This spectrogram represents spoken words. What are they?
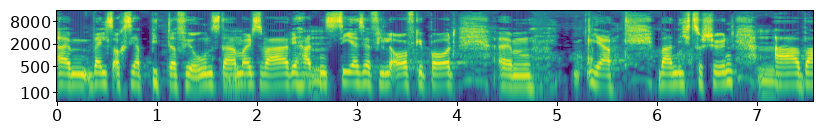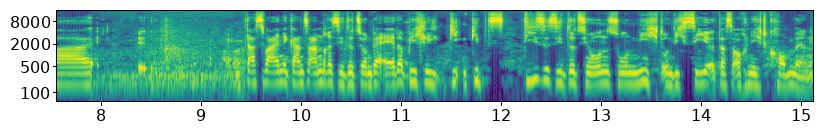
ähm, weil es auch sehr bitter für uns damals mhm. war. Wir hatten mhm. sehr, sehr viel aufgebaut. Ähm, ja, war nicht so schön. Mhm. Aber äh, das war eine ganz andere Situation. Bei Eiderbichel gibt's diese Situation so nicht und ich sehe das auch nicht kommen.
